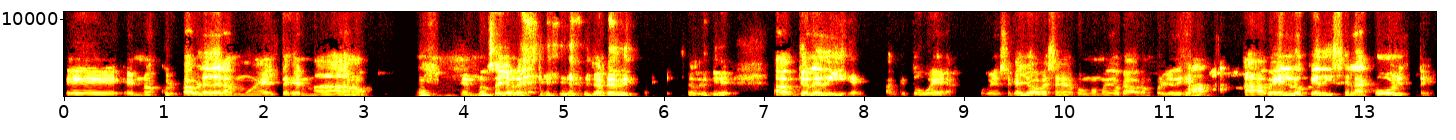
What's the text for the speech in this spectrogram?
eh, él no es culpable de las muertes, hermano. Entonces yo le, yo le dije, yo le dije, ah, yo le dije, para que tú veas, porque yo sé que yo a veces me pongo medio cabrón, pero yo dije, a ver lo que dice la corte.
